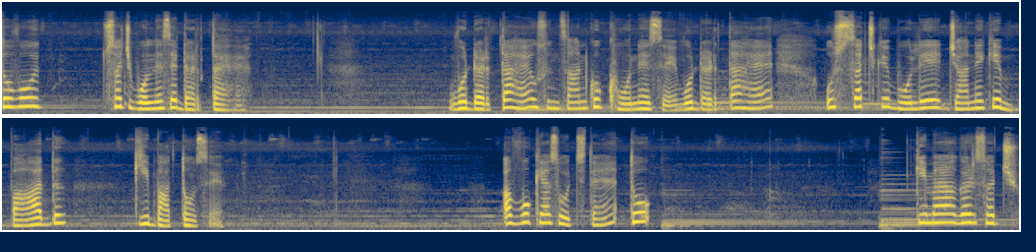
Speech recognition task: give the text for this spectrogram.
तो वो सच बोलने से डरता है। वो डरता है उस इंसान को खोने से। वो डरता है उस सच के बोले जाने के बाद की बातों से। अब वो क्या सोचते हैं? तो कि मैं अगर सच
